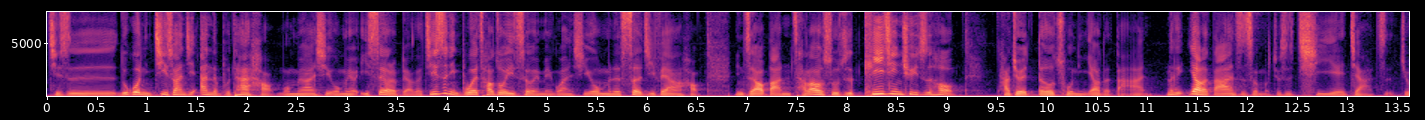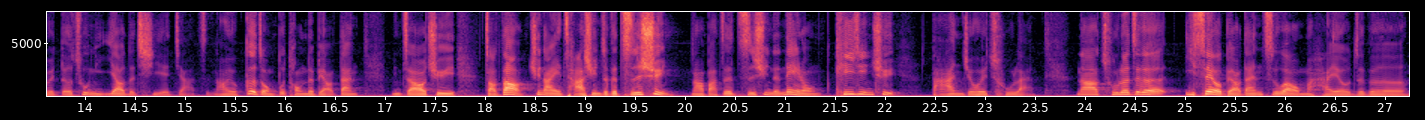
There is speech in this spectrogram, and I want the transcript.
其实如果你计算机按得不太好，我没关系，我们有 Excel 的表格，即使你不会操作 Excel 也没关系，因为我们的设计非常好。你只要把你查到的数字 key 进去之后，它就会得出你要的答案。那个要的答案是什么？就是企业价值，就会得出你要的企业价值。然后有各种不同的表单，你只要去找到去哪里查询这个资讯，然后把这个资讯的内容 key 进去，答案就会出来。那除了这个 Excel 表单之外，我们还有这个。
